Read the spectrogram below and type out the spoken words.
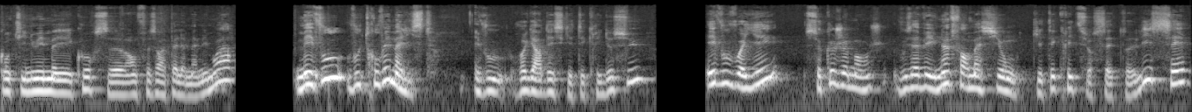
continuer mes courses euh, en faisant appel à ma mémoire. Mais vous, vous trouvez ma liste et vous regardez ce qui est écrit dessus et vous voyez ce que je mange. Vous avez une information qui est écrite sur cette liste, c'est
